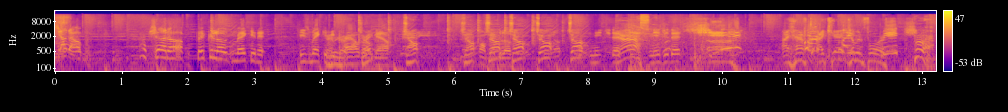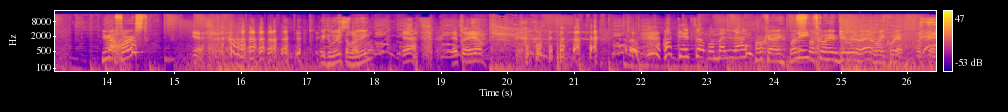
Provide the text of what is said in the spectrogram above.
Shut up! Shut up! Piccolo's making it. He's making Here me proud Jump. right now. Jump, jump, on, jump, Piccolo. jump, jump, jump. Ninja that Yes! shit. Ninja that shit! I have to, I can't come in fourth. Bitch! You got uh, first? Yes. Wait, Delirious is Come on, winning? Yes. Yes, I am. I did something with my life. Okay, let's Please. let's go ahead and get rid of that right quick. Okay.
